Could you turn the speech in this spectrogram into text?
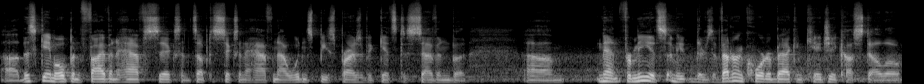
uh, this game opened five and a half, six, and it's up to six and a half now. Wouldn't be surprised if it gets to seven. But um, man, for me, it's I mean, there's a veteran quarterback in KJ Costello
